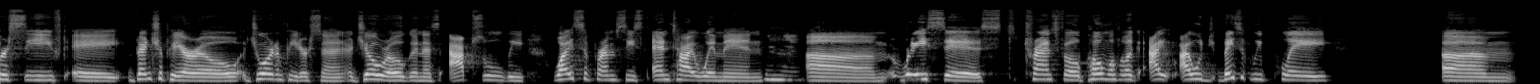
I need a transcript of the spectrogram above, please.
perceived a Ben Shapiro, Jordan Peterson, a Joe Rogan as absolutely white supremacist, anti-women, mhm. um, racist, transphobe, homophobe. Like I, I would basically play um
